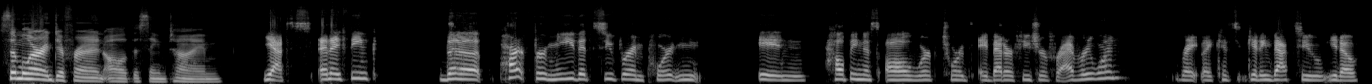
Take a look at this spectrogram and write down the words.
similar and different all at the same time. yes and i think the part for me that's super important in helping us all work towards a better future for everyone right? Like it's getting back to you know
